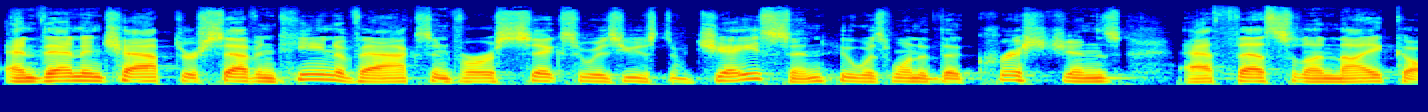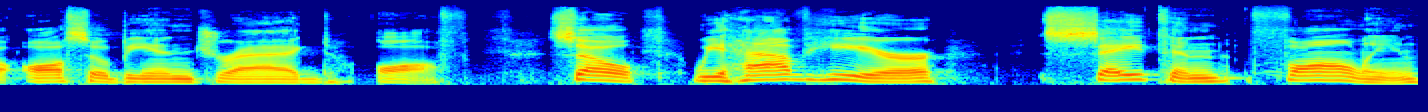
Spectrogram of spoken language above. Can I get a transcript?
And then in chapter 17 of Acts, in verse 6, it was used of Jason, who was one of the Christians at Thessalonica, also being dragged off. So we have here Satan falling,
